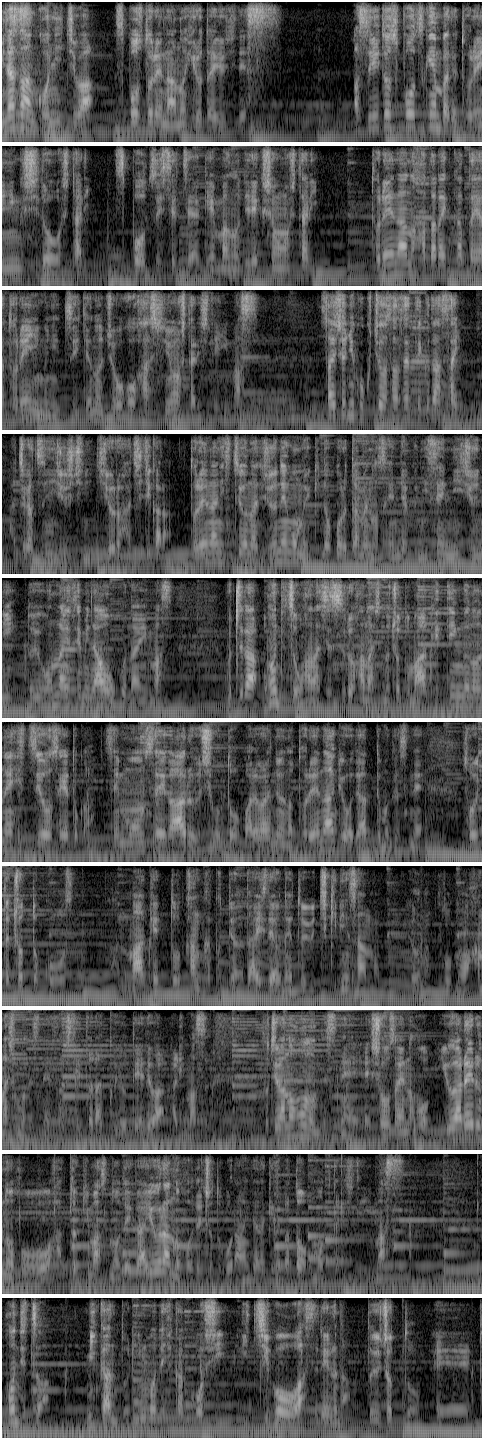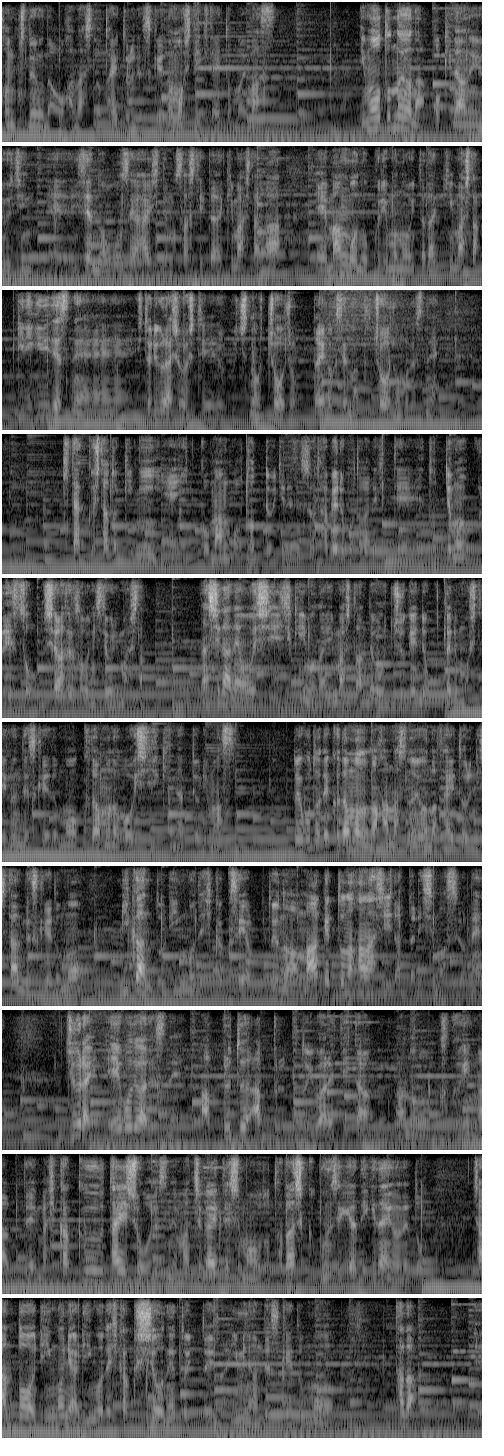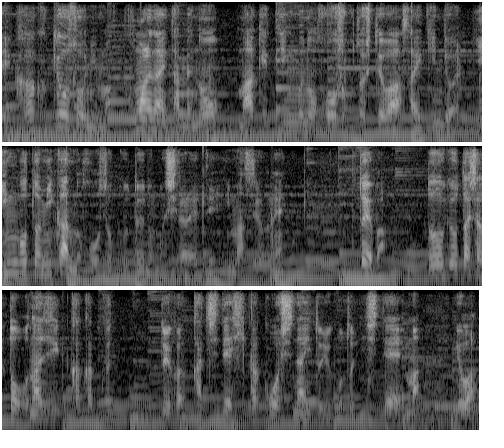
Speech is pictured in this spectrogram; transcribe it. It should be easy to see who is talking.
Speaker 1: 皆さんこんにちは。スポーツトレーナーの広田裕二です。アスリートスポーツ現場でトレーニング指導をしたりスポーツ施設や現場のディレクションをしたりトレーナーの働き方やトレーニングについての情報発信をしたりしています。最初に告知をさせてください。8月27日夜8時からトレーナーに必要な10年後も生き残るための戦略2022というオンラインセミナーを行います。こちら本日お話しする話のちょっとマーケティングのね必要性とか専門性がある仕事我々のようなトレーナー業であってもですねそういったちょっとこうマーケット感覚っていうのは大事だよねというチキリンさんのようなことの話もですねさせていただく予定ではあります。そちらの方のですね詳細の方 URL の方を貼っておきますので概要欄の方でちょっとご覧いただければと思ったりしています。本日はみかんとりんごで比較をしいちごを忘れるなというちょっと、えー、とんちのようなお話のタイトルですけれどもしていきたいと思います。妹のような沖縄の友人、えー、以前の音声配信でもさせていただきましたが、えー、マンゴーの贈り物をいただきました。ギリギリですね、えー、一人暮らしをしているうちの長女大学生になった長女もですね帰宅した時に、え1個マンゴーを取っておいてですねそれを食べることができてとっても嬉しそう幸せそうにしておりました。梨がね美味しい時期にもなりましたんでお中元で送ったりもしているんですけれども果物が美味しい時期になっております。ということで果物の話のようなタイトルにしたんですけれどもみかんとりんごで比較せよというのはマーケットの話だったりしますよね。従来英語ではですね apple to apple と言われていたあの格言があって、まあ、比較対象をですね間違えてしまうと正しく分析ができないよねと。ちゃんとリンゴにはリンゴで比較しようねといったような意味なんですけれどもただ、えー、価格競争に巻き込まれないためのマーケティングの法則としては最近ではリンゴとみかんの法則というのも知られていますよね。例えば同業他社と同じ価格というか価値で比較をしないということにして、まあ、要は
